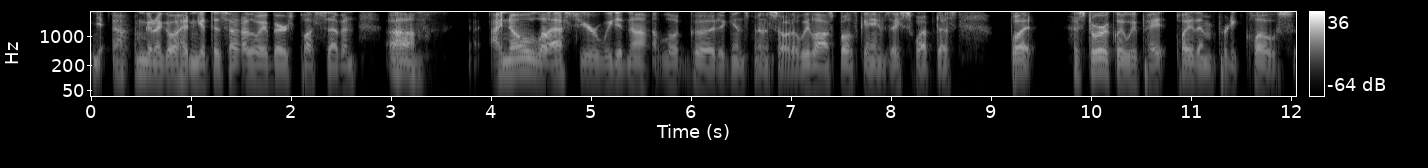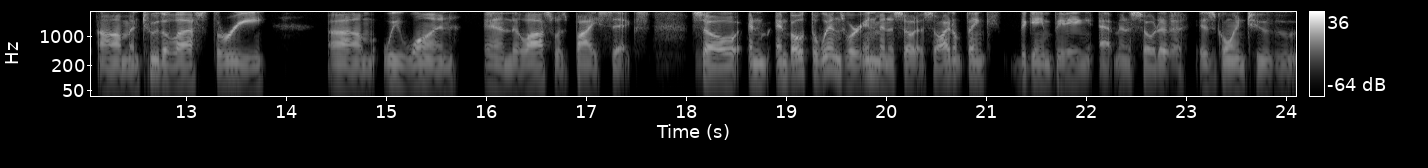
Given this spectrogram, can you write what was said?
Yeah, I'm going to go ahead and get this out of the way. Bears plus seven. Um, I know last year we did not look good against Minnesota. We lost both games. They swept us, but historically we pay, play them pretty close. Um, and two of the last three, um, we won, and the loss was by six. So, and and both the wins were in Minnesota. So I don't think the game being at Minnesota is going to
